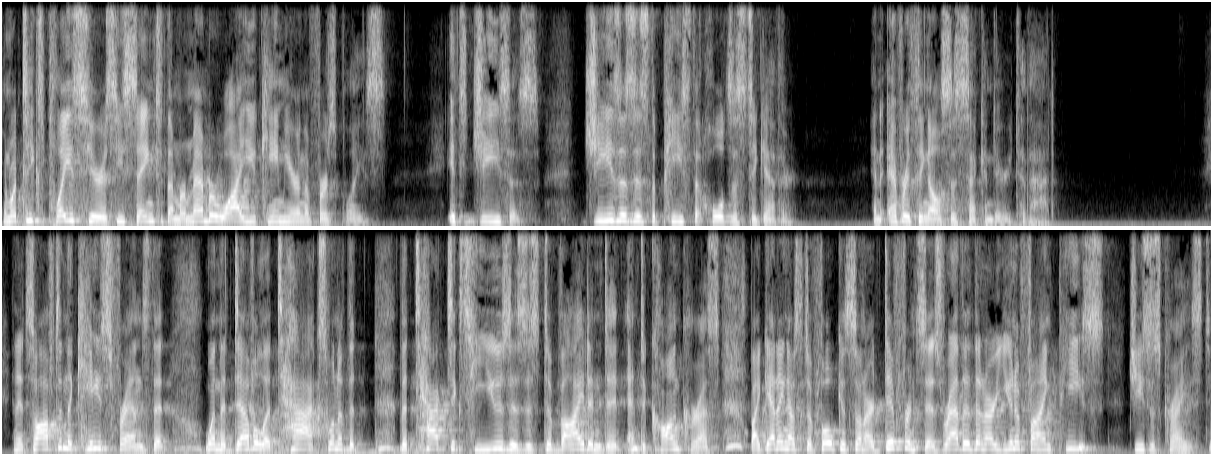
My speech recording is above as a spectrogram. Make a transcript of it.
And what takes place here is he's saying to them, Remember why you came here in the first place. It's Jesus. Jesus is the piece that holds us together, and everything else is secondary to that. And it's often the case, friends, that when the devil attacks, one of the, the tactics he uses is divide and to, and to conquer us by getting us to focus on our differences rather than our unifying piece Jesus Christ.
